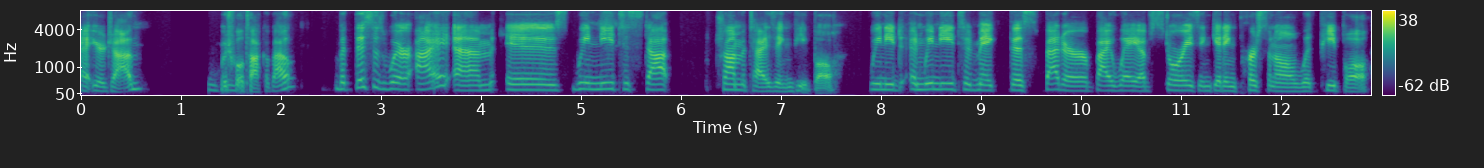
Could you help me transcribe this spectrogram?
at your job, mm-hmm. which we'll talk about. But this is where I am is we need to stop traumatizing people. We need and we need to make this better by way of stories and getting personal with people.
